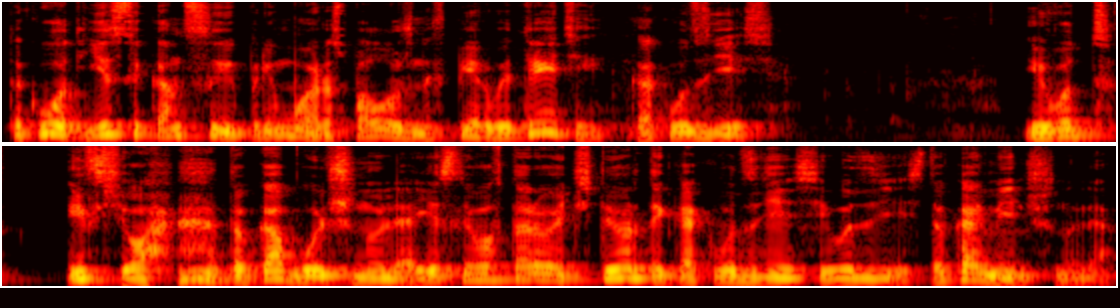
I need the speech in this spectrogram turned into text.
Так вот, если концы прямой расположены в первой и как вот здесь, и вот и все, то k больше нуля. Если во второй и четвертой, как вот здесь и вот здесь, то k меньше нуля.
